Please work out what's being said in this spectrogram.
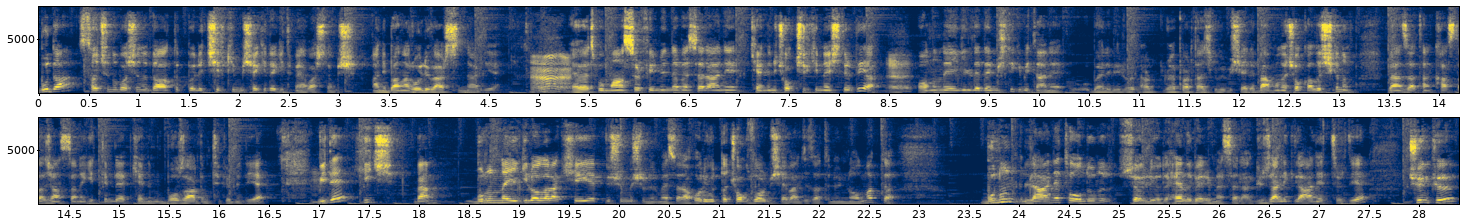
Bu da saçını başını dağıtıp böyle çirkin bir şekilde gitmeye başlamış. Hani bana rolü versinler diye. Ha. Evet bu Monster filminde mesela hani kendini çok çirkinleştirdi ya. Evet. Onunla ilgili de demişti ki bir tane böyle bir rö- röportaj gibi bir şeyde. Ben buna çok alışkınım. Ben zaten kast ajanslarına gittiğimde hep kendimi bozardım tipimi diye. Bir de hiç ben bununla ilgili olarak şeyi hep düşünmüşümdür. Mesela Hollywood'da çok zor bir şey bence zaten ünlü olmak da. Bunun lanet olduğunu söylüyordu Halle Berry mesela. Güzellik lanettir diye. Çünkü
